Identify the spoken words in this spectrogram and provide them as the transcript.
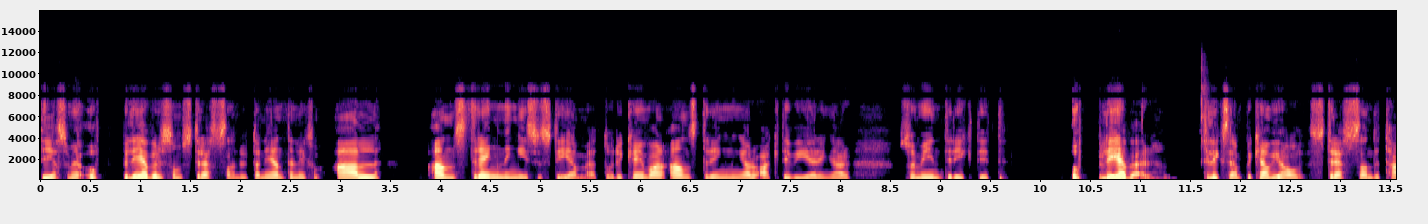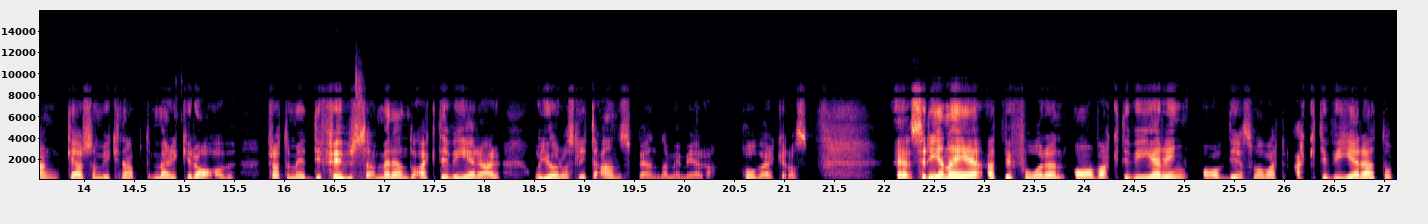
det som jag upplever som stressande utan egentligen liksom all ansträngning i systemet och det kan ju vara ansträngningar och aktiveringar som vi inte riktigt upplever. Till exempel kan vi ha stressande tankar som vi knappt märker av för att de är diffusa men ändå aktiverar och gör oss lite anspända med mera, påverkar oss. Eh, så det ena är att vi får en avaktivering av det som har varit aktiverat och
